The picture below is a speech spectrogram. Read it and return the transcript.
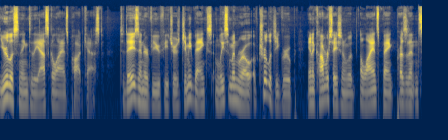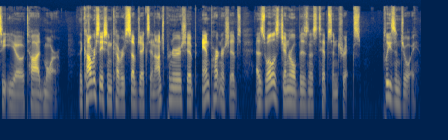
You're listening to the Ask Alliance podcast. Today's interview features Jimmy Banks and Lisa Monroe of Trilogy Group in a conversation with Alliance Bank President and CEO Todd Moore. The conversation covers subjects in entrepreneurship and partnerships, as well as general business tips and tricks. Please enjoy.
